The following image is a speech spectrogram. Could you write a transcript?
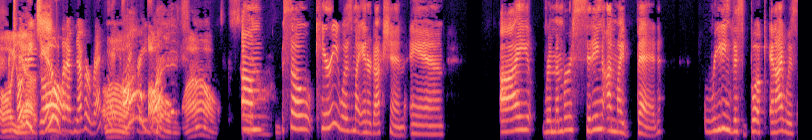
Oh Totally yes. do, Oh. but I've never read it. Oh. that crazy? Oh wow. Um, so Carrie was my introduction, and I remember sitting on my bed reading this book, and I was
